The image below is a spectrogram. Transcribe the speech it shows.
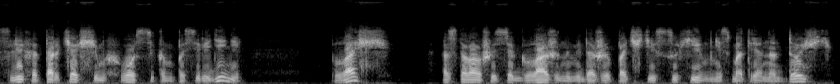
с лихо торчащим хвостиком посередине, плащ, остававшийся глаженным даже почти сухим, несмотря на дождь,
